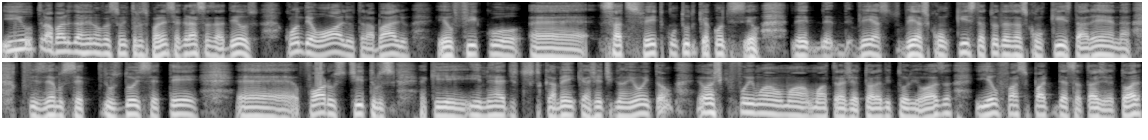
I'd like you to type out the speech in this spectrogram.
E o trabalho da renovação e transparência, graças a Deus, quando eu olho o trabalho, eu fico é, satisfeito satisfeito com tudo que aconteceu. Ver as, ver as conquistas, todas as conquistas, Arena, fizemos os dois CT, é, fora os títulos é, que inéditos também que a gente ganhou. Então, eu acho que foi uma, uma, uma trajetória vitoriosa e eu faço parte dessa trajetória.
